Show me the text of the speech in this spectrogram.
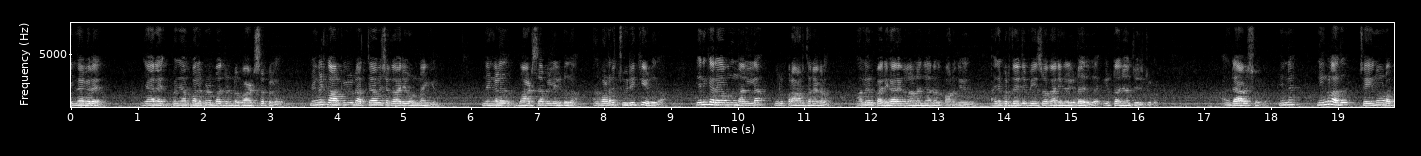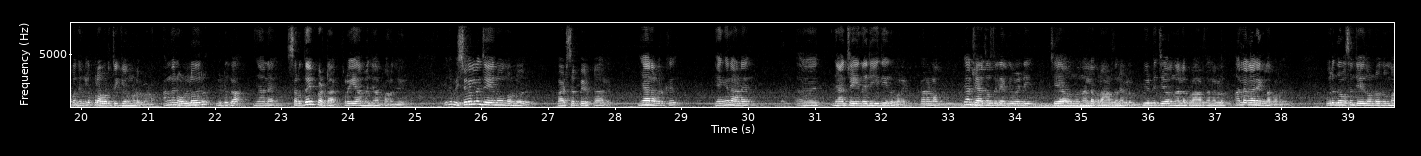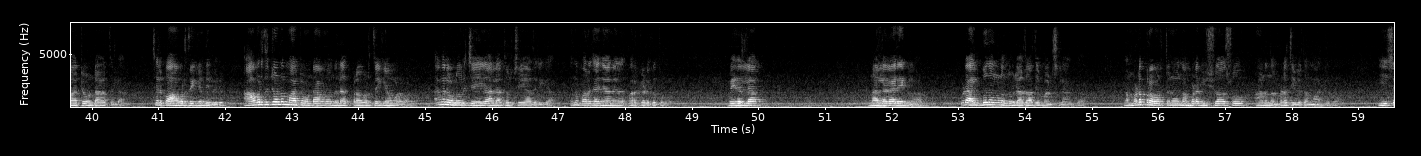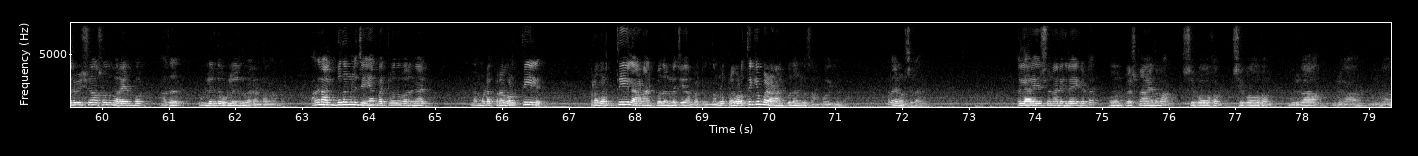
ഇന്നേ വരെ ഞാൻ ഇപ്പോൾ ഞാൻ പലപ്പോഴും പറഞ്ഞിട്ടുണ്ട് വാട്സപ്പിൽ നിങ്ങൾക്ക് ആർക്കെങ്കിലും ഒരു അത്യാവശ്യ കാര്യം ഉണ്ടെങ്കിൽ നിങ്ങൾ വാട്സാപ്പിൽ ഇടുക. അത് വളരെ ചുരുക്കി ഇടുക. എനിക്കറിയാവുന്ന നല്ല ഒരു പ്രാർത്ഥനകൾ നല്ലൊരു പരിഹാരങ്ങളാണ് ഞാനത് പറഞ്ഞു തരുന്നത്. അതിന് പ്രത്യേകിച്ച് ഫീസോ കാര്യങ്ങളോ ഇടരുത്. ഇട്ടാൽ ഞാൻ തിരിച്ചിടും. അതിന്റെ ആവശ്യമില്ല. പിന്നെ നിങ്ങളത് ചെയ്യുന്നതോടൊപ്പം നിങ്ങൾ പ്രവർത്തിക്കുകയും കൂടെ വേണം. അങ്ങനെ ഉള്ളവർ ഇടുക ഞാൻ ശ്രദ്ധയിൽപ്പെട്ടാൽ ഫ്രീ ആകുമ്പോൾ ഞാൻ പറഞ്ഞു തരും. ഇത് വിശകലനം ചെയ്യണമെന്നുള്ളവർ വാട്സപ്പിൽ ഇട്ടാൽ ഞാൻ അവർക്ക് എങ്ങനെയാണ് ഞാൻ ചെയ്യുന്ന രീതി എന്ന് പറയും. കാരണം ഞാൻ ക്ഷേത്രത്തിലേക്ക് വേണ്ടി ചെയ്യാവുന്ന നല്ല പ്രാർത്ഥനകളും വീട്ടിൽ ചെയ്യാവുന്ന നല്ല പ്രാർത്ഥനകളും നല്ല കാര്യങ്ങളാണ് പറഞ്ഞത്. ഒരു ദിവസം ചെയ്തുകൊണ്ടൊന്നും മാറ്റം ഉണ്ടാകത്തില്ല. ചിലപ്പോൾ ആവർത്തിക്കേണ്ടി വരും. ആവർത്തിച്ചുകൊണ്ടും മാറ്റം ഉണ്ടാകണമെന്നില്ല പ്രവർത്തിക്കാൻ കൂടെ വേണം. അങ്ങനെയുള്ളവർ ചെയ്യുക അല്ലാത്തവർ ചെയ്യാതിരിക്കുക എന്ന് പറഞ്ഞാൽ ഞാൻ പറക്കെടുക്കത്തുള്ളൂ. അപ്പോൾ ഇതെല്ലാം നല്ല കാര്യങ്ങളാണ്. ഇവിടെ അത്ഭുതങ്ങളൊന്നുമില്ല അതാദ്യം മനസ്സിലാക്കുക. നമ്മുടെ പ്രവർത്തനവും നമ്മുടെ വിശ്വാസവും ആണ് നമ്മുടെ ജീവിതം മാറ്റുക. ഈശ്വര വിശ്വാസം എന്ന് പറയുമ്പോൾ അത് ഉള്ളിന്റെ ഉള്ളിൽ നിന്ന് വരേണ്ടതാണ്. അതിന് അത്ഭുതങ്ങൾ ചെയ്യാൻ പറ്റുമെന്ന് പറഞ്ഞാൽ നമ്മുടെ പ്രവൃത്തിയിൽ പ്രവൃത്തിയിലാണ് അത്ഭുതങ്ങൾ ചെയ്യാൻ പറ്റുന്നത്. നമ്മൾ പ്രവർത്തിക്കുമ്പോഴാണ് അത്ഭുതങ്ങൾ സംഭവിക്കുന്നത്. പറഞ്ഞ മനസ്സിലായി? എല്ലാവരും യേശുവിനെ അനുഗ്രഹിക്കട്ടെ. ഓം കൃഷ്ണായ നമ. ശിവോഹം ശിവോഹം മുരുകാ മുരുകാ മുരുകാ.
